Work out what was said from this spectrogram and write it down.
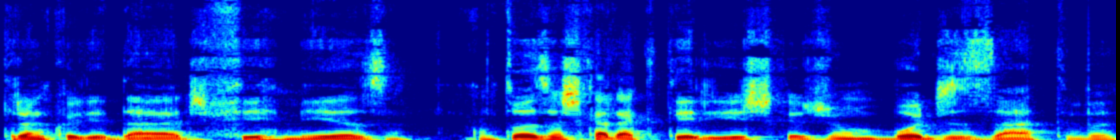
tranquilidade, firmeza, com todas as características de um bodhisattva,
